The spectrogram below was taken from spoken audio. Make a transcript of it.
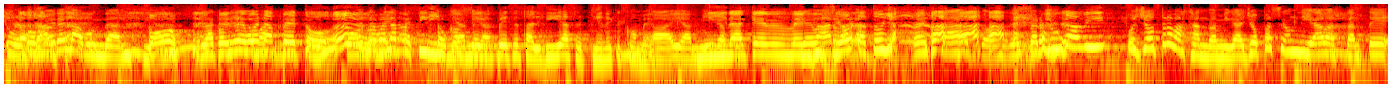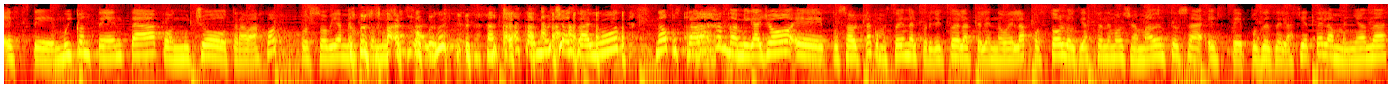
Comer en abundancia. la es de buen apetito. Es de buen apetito, cinco, mi seis veces al día se tiene que comer. Ay, amiga. Mira pues, qué bendición la tuya. Exacto. ¿Tú, Gaby? Pues yo trabajando, amiga. Yo pasé un día bastante, este, muy contenta, con mucho trabajo, pues obviamente con, mucha salud. con mucha salud. No, pues trabajando, amiga. Yo, eh, pues ahorita como estoy en el proyecto de la telenovela, pues todos los días tenemos llamado, entonces, este, pues desde las 7 de la mañana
